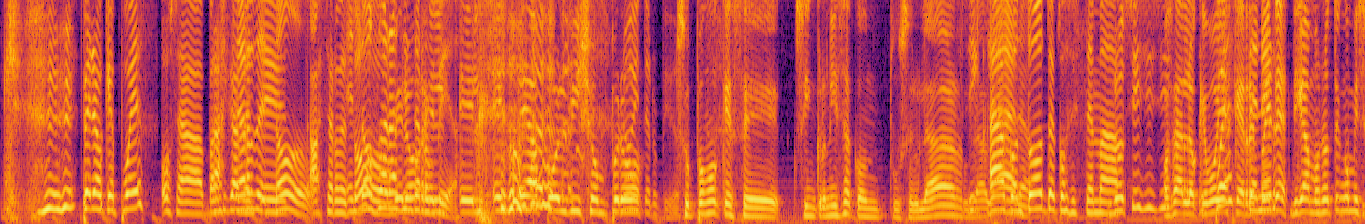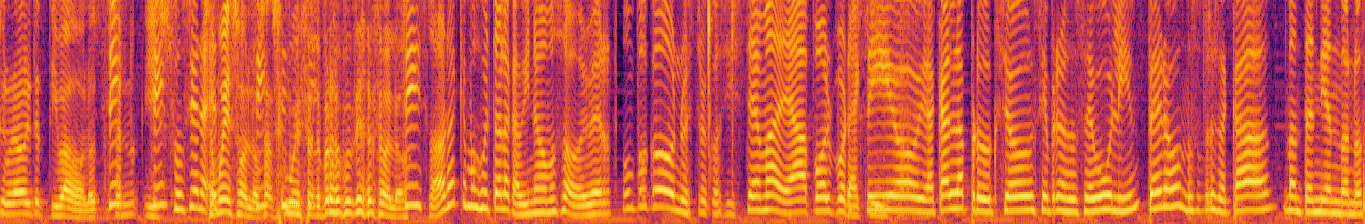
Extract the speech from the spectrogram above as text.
Pero que puedes, o sea, básicamente... Hacer de todo. Hacer de En todo. dos horas Pero interrumpidas. El, este Apple Vision Pro, supongo que se sincroniza con tu celular. Sí, bla, Ah, con todo tu ecosistema. No- sí, sí, sí. O sea, lo que voy es que de repente, tener- digamos, no tengo mi celular ahorita activado. lo- o Sí, sea, no- y sí, funciona. Se Es- mueve solo, sí, o sea, se mueve sí, solo, sí. pero funciona solo. Sí, Ahora que hemos vuelto a la cabina, vamos a volver un poco nuestro ecosistema de Apple por aquí. Sí, obvio. Acá la producción siempre nos hace bullying, pero nosotros acá manteniéndonos.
